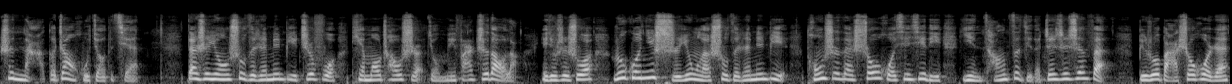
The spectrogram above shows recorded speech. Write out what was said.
是哪个账户交的钱。但是用数字人民币支付，天猫超市就没法知道了。也就是说，如果你使用了数字人民币，同时在收货信息里隐藏自己的真实身份，比如把收货人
